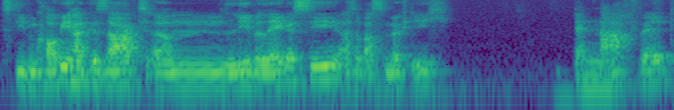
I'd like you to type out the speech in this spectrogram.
Stephen Covey hat gesagt, ähm, leave a legacy, also was möchte ich der Nachwelt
